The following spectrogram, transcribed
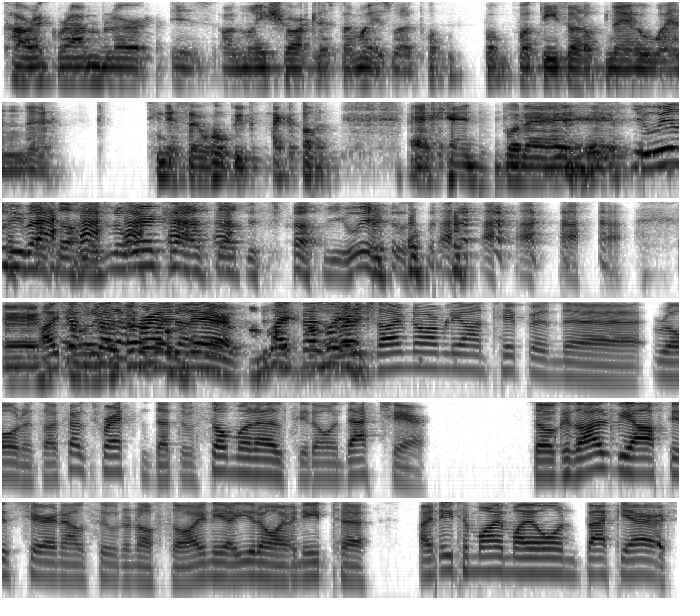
Corach Rambler is on my shortlist. I might as well put put, put these up now when. Uh, Yes, I won't be back on, uh, Ken, but uh, you will be back on. I don't know where Cass got this from. You will. uh, I just so felt threatened there. I felt threatened. I'm normally on tipping uh, Ronan, so I felt threatened that there was someone else, you know, in that chair. So because I'll be off this chair now soon enough, so I need, you know, I need to I need to mind my own backyard.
